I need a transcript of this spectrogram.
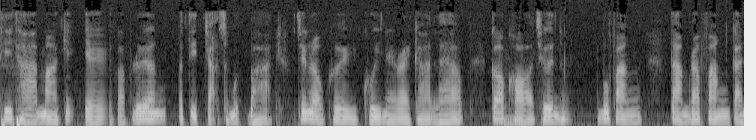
ที่ถามมาเกี่ยวกับเรื่องปฏิจจสมุปบาท ซึ่งเราเคยคุยในรายการแล้ว ก็ขอเชิญผู้ฟังตามรับฟังกัน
